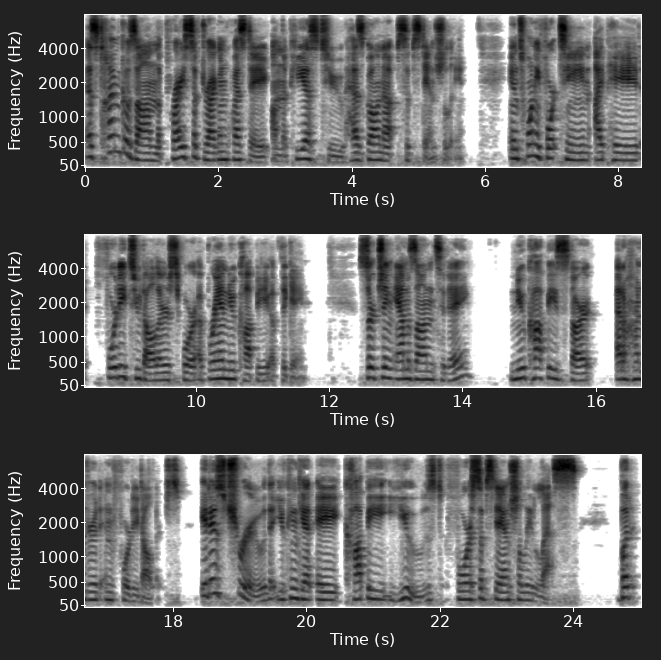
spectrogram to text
As time goes on, the price of Dragon Quest VIII on the PS2 has gone up substantially. In 2014, I paid $42 for a brand new copy of the game. Searching Amazon today, new copies start at $140. It is true that you can get a copy used for substantially less, but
